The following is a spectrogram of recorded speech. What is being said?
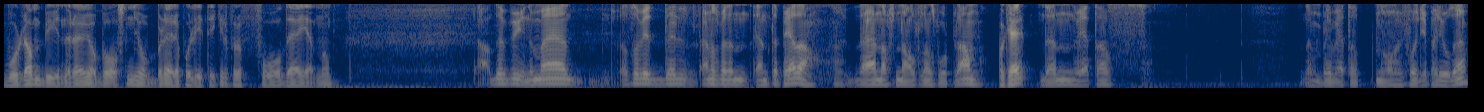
Hvordan begynner dere å jobbe? Hvordan jobber dere politikere for å få det gjennom? Ja, Det begynner med altså vi, Det er noe som heter NTP. da Det er Nasjonal transportplan. Okay. Den vedtas Den ble vedtatt nå i forrige periode.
